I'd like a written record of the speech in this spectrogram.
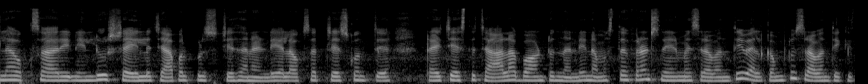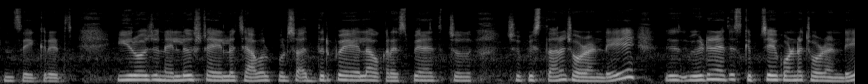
ఇలా ఒకసారి నెల్లూరు స్టైల్లో చేపల పులుసు చేశానండి. ఇలా ఒకసారి చేసుకొని ట్రై చేస్తే చాలా బాగుంటుందండి. నమస్తే ఫ్రెండ్స్ నేను మీ Sravanthi. Welcome to Sravanthi kitchen secrets. ఈరోజు నెల్లూరు స్టైల్లో చేపల పులుసు అద్దరిపోయేలా ఒక రెసిపీ అయితే చూ చూపిస్తాను చూడండి. వీడియోని అయితే స్కిప్ చేయకుండా చూడండి.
